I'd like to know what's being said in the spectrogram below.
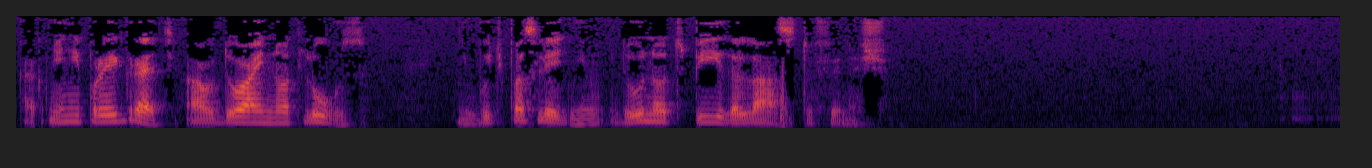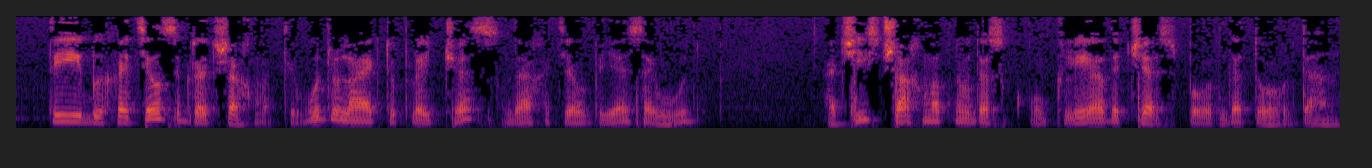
Как мне не проиграть? How do I not lose? Не будь последним. Do not be the last to finish. Ты бы хотел сыграть в шахматы? Would you like to play chess? Да, хотел бы. Yes, I would. Очисть шахматную доску. Clear the chessboard. Готово. Done.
